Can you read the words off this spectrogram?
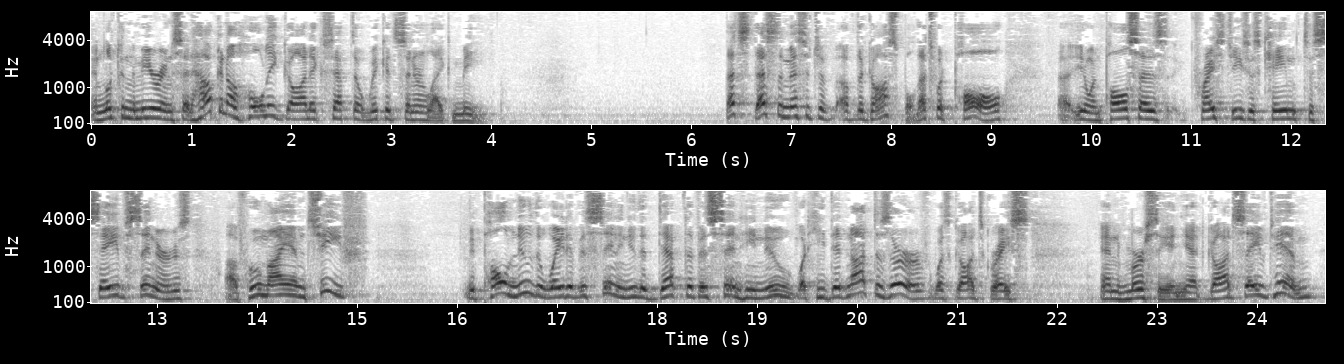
and looked in the mirror and said, how can a holy God accept a wicked sinner like me? That's, that's the message of, of the gospel. That's what Paul, uh, you know, when Paul says Christ Jesus came to save sinners of whom I am chief, I mean, Paul knew the weight of his sin. He knew the depth of his sin. He knew what he did not deserve was God's grace and mercy, and yet God saved him.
